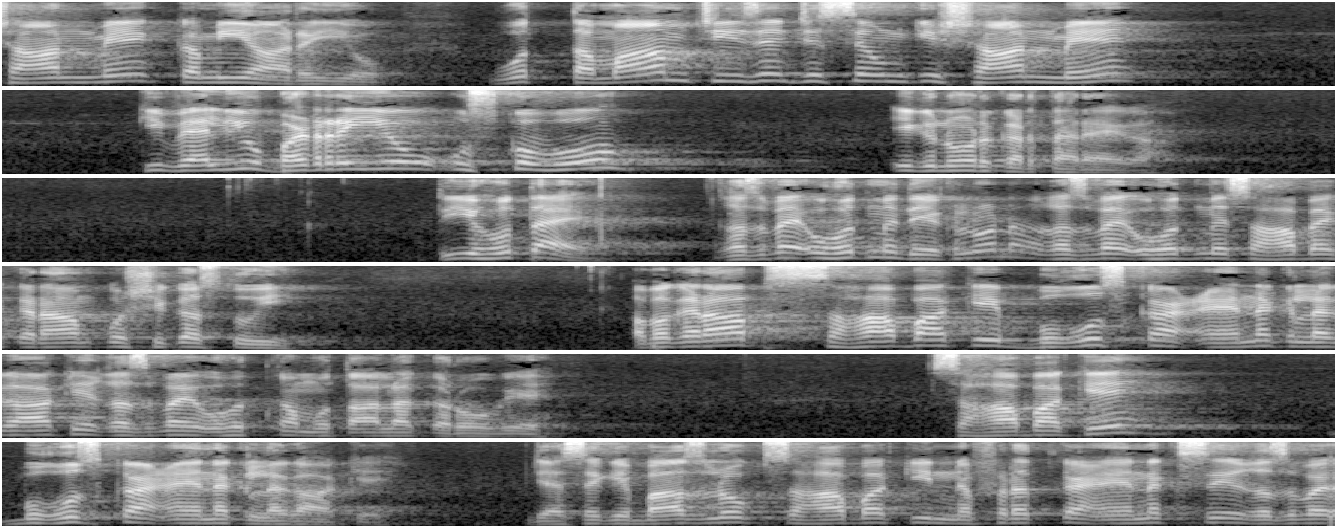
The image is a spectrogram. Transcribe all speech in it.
شان میں کمی آ رہی ہو وہ تمام چیزیں جس سے ان کی شان میں کی ویلیو بڑھ رہی ہو اس کو وہ اگنور کرتا رہے گا تو یہ ہوتا ہے غزبۂ عہد میں دیکھ لو نا غزبۂ عہد میں صحابہ کرام کو شکست ہوئی اب اگر آپ صحابہ کے بغض کا اینک لگا کے غزبۂ عہد کا مطالعہ کرو گے صحابہ کے بغض کا اینک لگا کے جیسے کہ بعض لوگ صحابہ کی نفرت کا اینک سے غزبۂ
